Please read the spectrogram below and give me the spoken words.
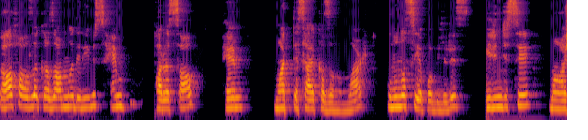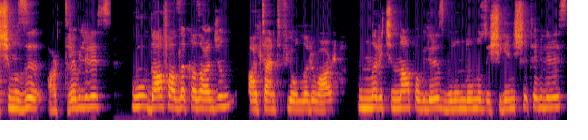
Daha fazla kazanma dediğimiz hem parasal hem maddesel kazanımlar. Bunu nasıl yapabiliriz? Birincisi maaşımızı arttırabiliriz. Bu daha fazla kazancın alternatif yolları var. Bunlar için ne yapabiliriz? Bulunduğumuz işi genişletebiliriz.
